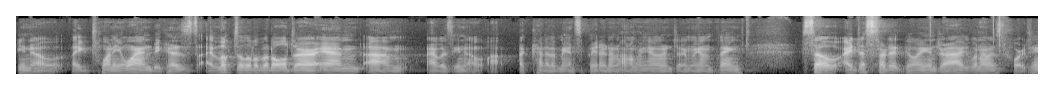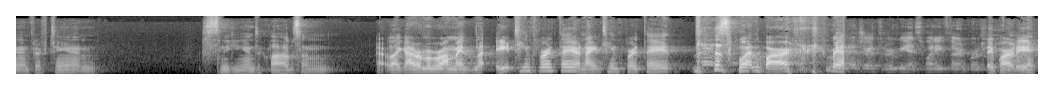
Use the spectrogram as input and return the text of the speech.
you know, like 21 because I looked a little bit older and um, I was, you know, uh, kind of emancipated and on my own and doing my own thing. So I just started going in drag when I was 14 and 15 and sneaking into clubs and uh, like I remember on my 18th birthday or 19th birthday, this one bar manager threw me a 23rd birthday party. And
